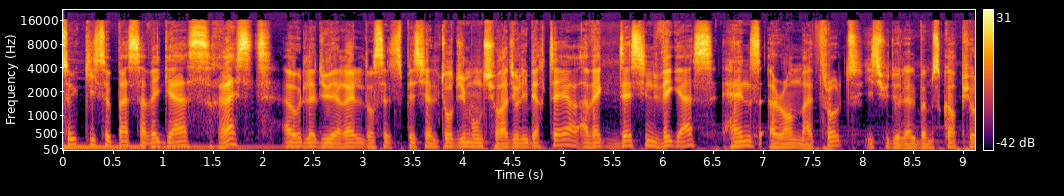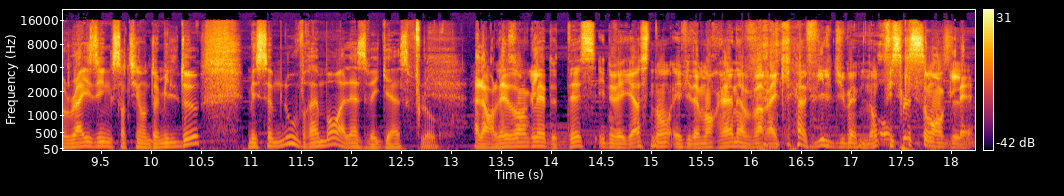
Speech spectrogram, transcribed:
Ce qui se passe à Vegas reste à au-delà du RL dans cette spéciale Tour du Monde sur Radio Libertaire avec Death in Vegas, Hands Around My Throat, issu de l'album Scorpio Rising sorti en 2002. Mais sommes-nous vraiment à Las Vegas, Flo? Alors, les Anglais de Death in Vegas n'ont évidemment rien à voir avec la ville du même nom, Oh, puisqu'ils sont anglais.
